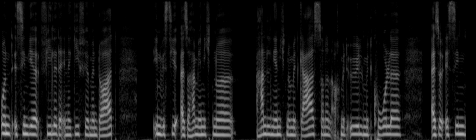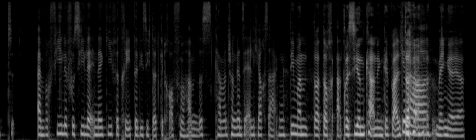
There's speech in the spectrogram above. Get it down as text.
Und es sind ja viele der Energiefirmen dort, investieren, also haben ja nicht nur, handeln ja nicht nur mit Gas, sondern auch mit Öl, mit Kohle. Also es sind einfach viele fossile Energievertreter, die sich dort getroffen haben. Das kann man schon ganz ehrlich auch sagen. Die man dort auch adressieren kann in geballter genau. Menge. Ja.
